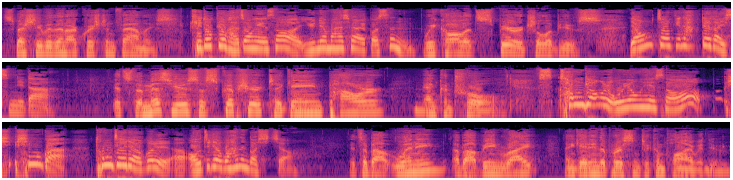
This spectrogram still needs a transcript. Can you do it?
especially within our Christian families. 기독교 가정에서 유념하셔야 할 것은 We call it spiritual abuse. 영적인 학대가 있습니다. It's the misuse of Scripture to gain power and control. 스- 성경을 오용해서 히- 힘과 통제력을 어, 얻으려고 하는 것이죠. It's about winning, about being right, and getting the person to comply with you.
